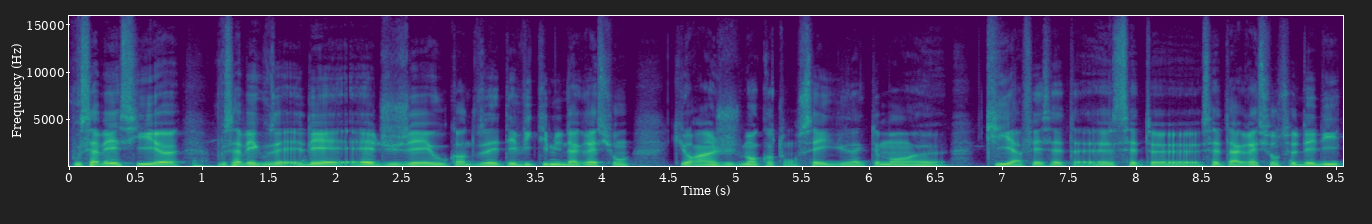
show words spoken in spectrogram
Vous savez si vous savez que vous allez être jugé ou quand vous avez été victime d'une agression, qu'il y aura un jugement quand on sait exactement qui a fait cette, cette, cette agression, ce délit,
